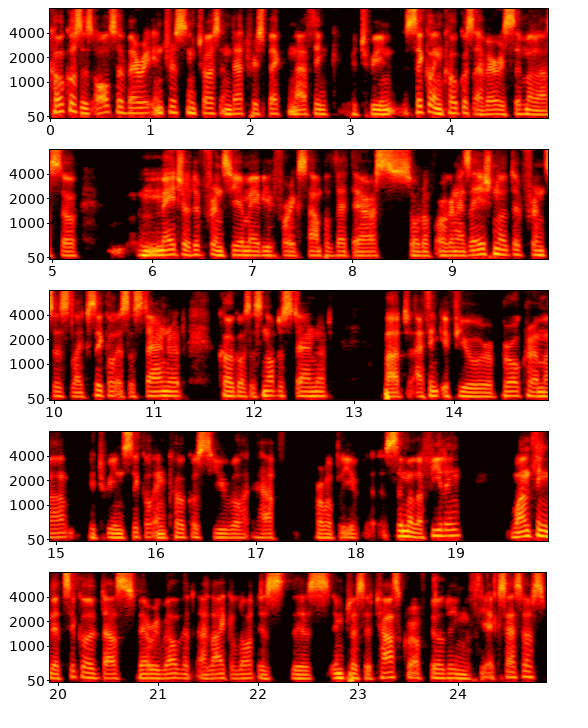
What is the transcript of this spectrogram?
Kokkos is also a very interesting choice in that respect. And I think between SYCL and Kokkos are very similar. So major difference here maybe, for example, that there are sort of organizational differences, like SYCL is a standard, Kokkos is not a standard. But I think if you're a programmer between SYCL and Kokkos, you will have probably a similar feeling. One thing that SYCL does very well that I like a lot is this implicit task graph building with the accessors.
